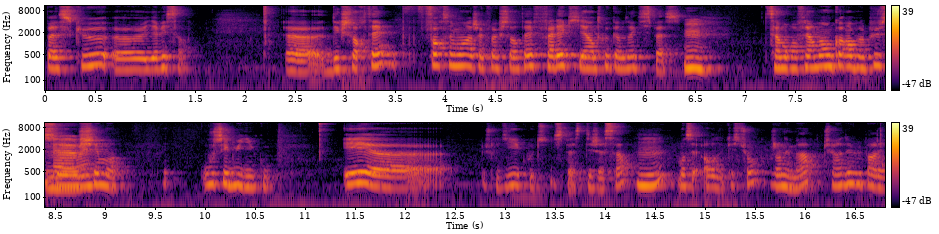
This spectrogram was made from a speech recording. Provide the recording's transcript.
parce que euh, il y avait ça. Euh, dès que je sortais, forcément, à chaque fois que je sortais, fallait qu'il y ait un truc comme ça qui se passe. Mm. Ça me renfermait encore un peu plus Bah euh, ouais. chez moi. Ou chez lui, du coup. Et euh, je lui dis, écoute, il se passe déjà ça. Mm. Moi, c'est hors de question, j'en ai marre, tu arrêtes de lui parler.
